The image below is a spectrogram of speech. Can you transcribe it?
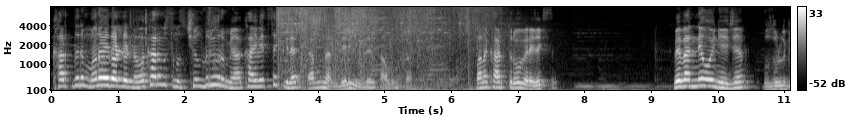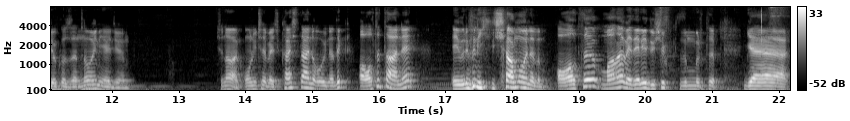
kartların mana ederlerine bakar mısınız? Çıldırıyorum ya. Kaybetsek bile ben bundan deli gibi zevk aldım şu an. Bana kart drop'u vereceksin. Ve ben ne oynayacağım? Huzurlu gök ozanını oynayacağım. Şuna bak 13'e 5. Kaç tane oynadık? 6 tane evrimin ihtişamı oynadım. 6 mana bedeli düşük zımbırtı. Gel.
